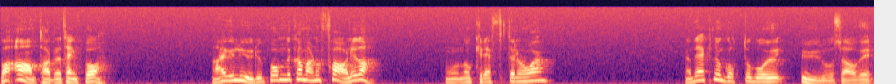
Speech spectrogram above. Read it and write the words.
Hva annet har dere tenkt på? Nei, Vi lurer på om det kan være noe farlig. da. Noe, noe kreft eller noe. Ja, Det er ikke noe godt å gå og seg over.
